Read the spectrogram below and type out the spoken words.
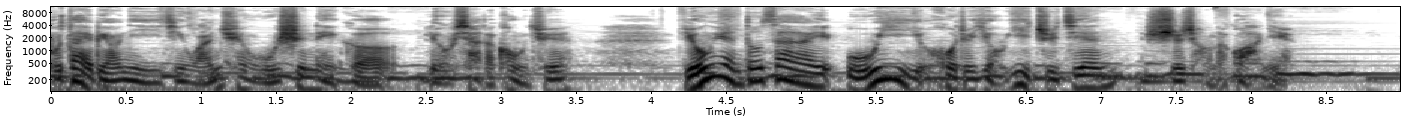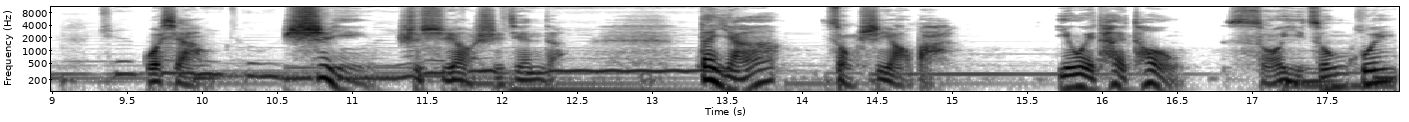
不代表你已经完全无视那个留下的空缺，永远都在无意或者有意之间时常的挂念。我想，适应是需要时间的，但牙总是要拔，因为太痛。所以，终归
